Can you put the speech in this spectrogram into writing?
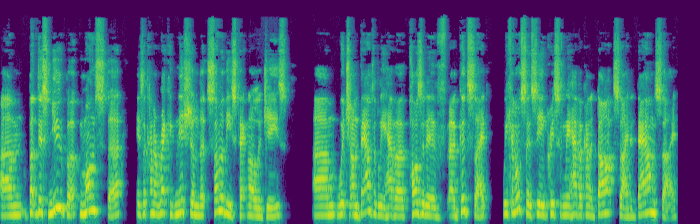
Um, but this new book, Monster, is a kind of recognition that some of these technologies, um, which undoubtedly have a positive, uh, good side, we can also see increasingly have a kind of dark side, a downside.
